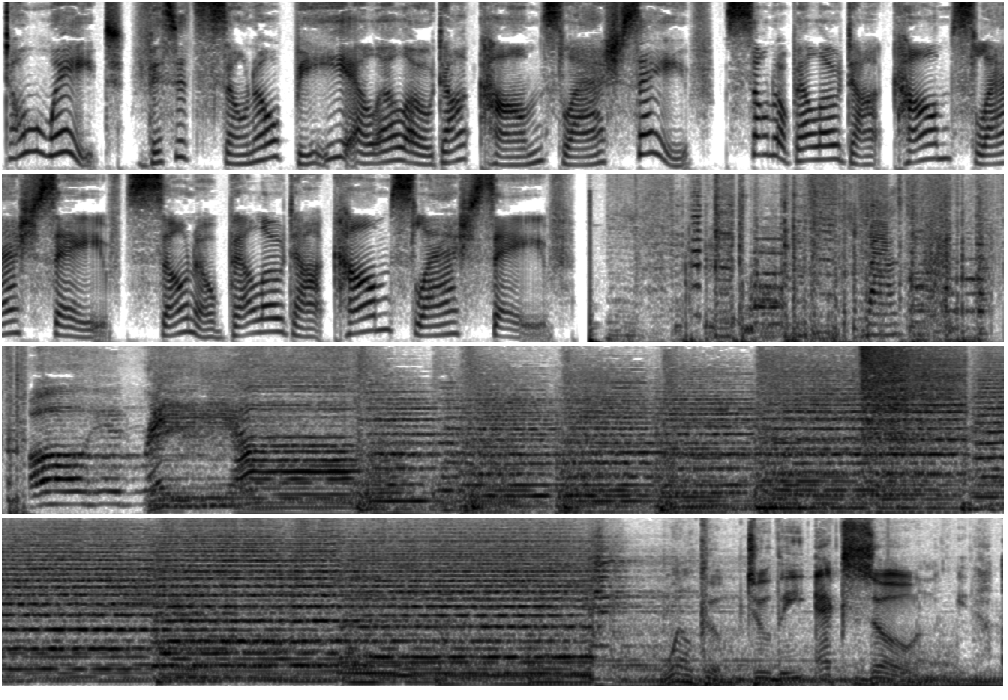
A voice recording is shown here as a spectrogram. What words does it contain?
Don't wait. Visit sonobello.com slash save. sonobello.com slash save. sonobello.com slash save. All Hit Radio. Welcome to the X Zone,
